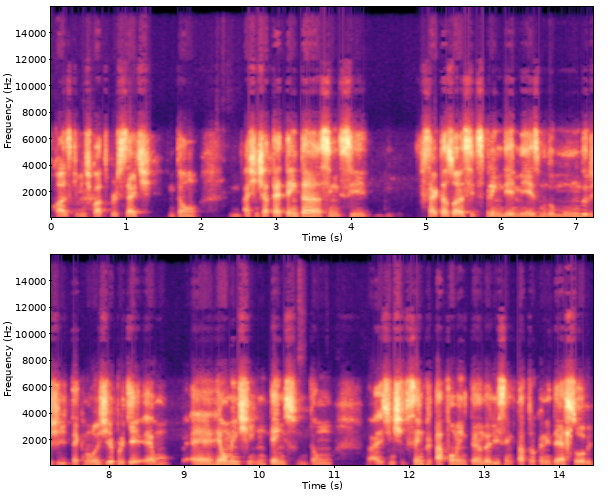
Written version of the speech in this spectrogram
Quase que 24 por 7. Então, a gente até tenta, assim, se certas horas se desprender mesmo do mundo de tecnologia, porque é, um, é realmente intenso. Então, a gente sempre está fomentando ali, sempre está trocando ideia sobre,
